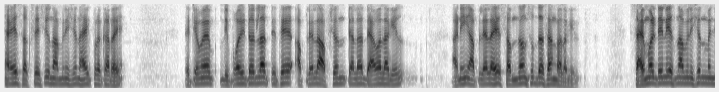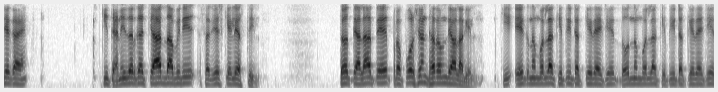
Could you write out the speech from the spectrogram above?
आहे सक्सेसिव्ह नॉमिनेशन हा एक प्रकार आहे. त्याच्यामुळे डिपॉझिटरला तिथे आपल्याला ऑप्शन त्याला द्यावा लागेल आणि आपल्याला हे समजावूनसुद्धा सांगावं लागेल. सायमल्टेनियस नॉमिनेशन म्हणजे काय? की त्यांनी जर का चार दाबिरी सजेस्ट केले असतील तर त्याला ते प्रपोर्शन ठरवून द्यावं लागेल. की एक नंबरला किती टक्के द्यायचे दोन नंबरला किती टक्के द्यायचे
